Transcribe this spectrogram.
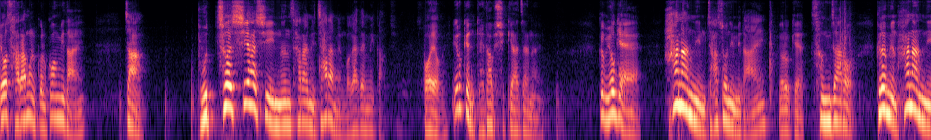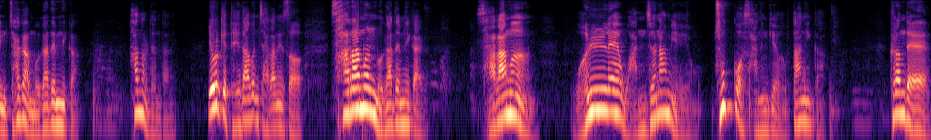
요 사람을 끌고 옵니다. 자, 부처 씨앗이 있는 사람이 자라면 뭐가 됩니까? 보여. 이렇게는 대답 쉽게 하잖아요. 그럼 요게 하나님 자손입니다. 이렇게 성자로. 그러면 하나님 자가 뭐가 됩니까? 하늘 된다니. 이렇게 대답은 잘하면서 사람은 뭐가 됩니까? 사람은 원래 완전함이에요. 죽고 사는 게 없다니까. 그런데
